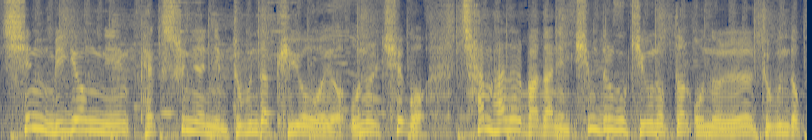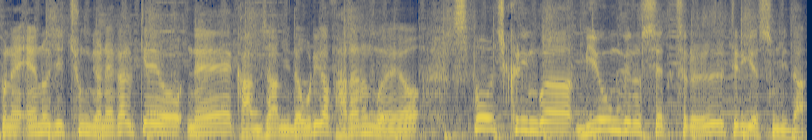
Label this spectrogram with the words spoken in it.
신미경님, 백수녀님 두 분 다 귀여워요. 오늘 최고. 참 하늘 바다님 힘들고 기운 없던 오늘 두 분 덕분에 에너지 충전해 갈게요. 네 감사합니다. 우리가 바라는 거예요. 스포츠 크림과 미용 비누 세트를 드리겠습니다.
